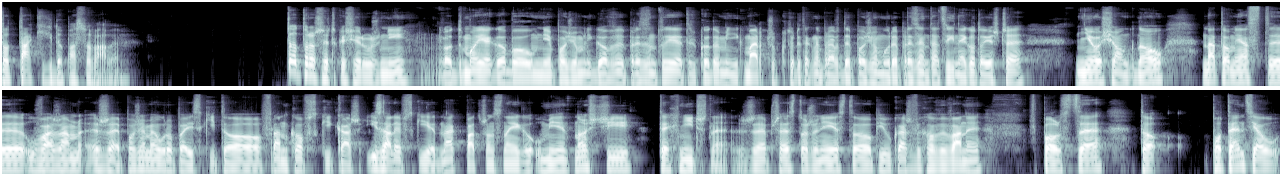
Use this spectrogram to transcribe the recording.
to takich dopasowałem. To troszeczkę się różni od mojego, bo u mnie poziom ligowy prezentuje tylko Dominik Marczuk, który tak naprawdę poziomu reprezentacyjnego to jeszcze nie osiągnął. Natomiast y, uważam, że poziom europejski to Frankowski, Kasz i Zalewski jednak, patrząc na jego umiejętności techniczne, że przez to, że nie jest to piłkarz wychowywany w Polsce, to potencjał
